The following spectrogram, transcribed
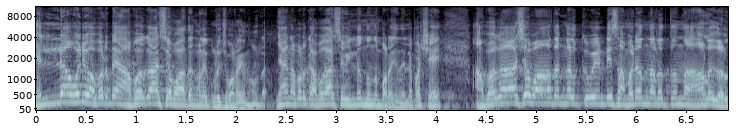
എല്ലാവരും അവരുടെ അവകാശവാദങ്ങളെ കുറിച്ച് പറയുന്നുണ്ട്. ഞാൻ അവർക്ക് അവകാശം ഇല്ലെന്നൊന്നും പറയുന്നില്ല. പക്ഷേ അവകാശവാദങ്ങൾക്ക് വേണ്ടി സമരം നടത്തുന്ന ആളുകൾ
